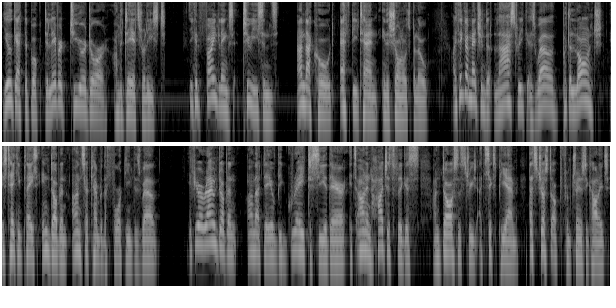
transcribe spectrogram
you'll get the book delivered to your door on the day it's released. You can find links to Eason's and that code FD10 in the show notes below. I think I mentioned it last week as well, but the launch is taking place in Dublin on September the 14th as well. If you're around Dublin on that day, it would be great to see you there. It's on in Hodges Figgis on Dawson Street at 6 pm. That's just up from Trinity College.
